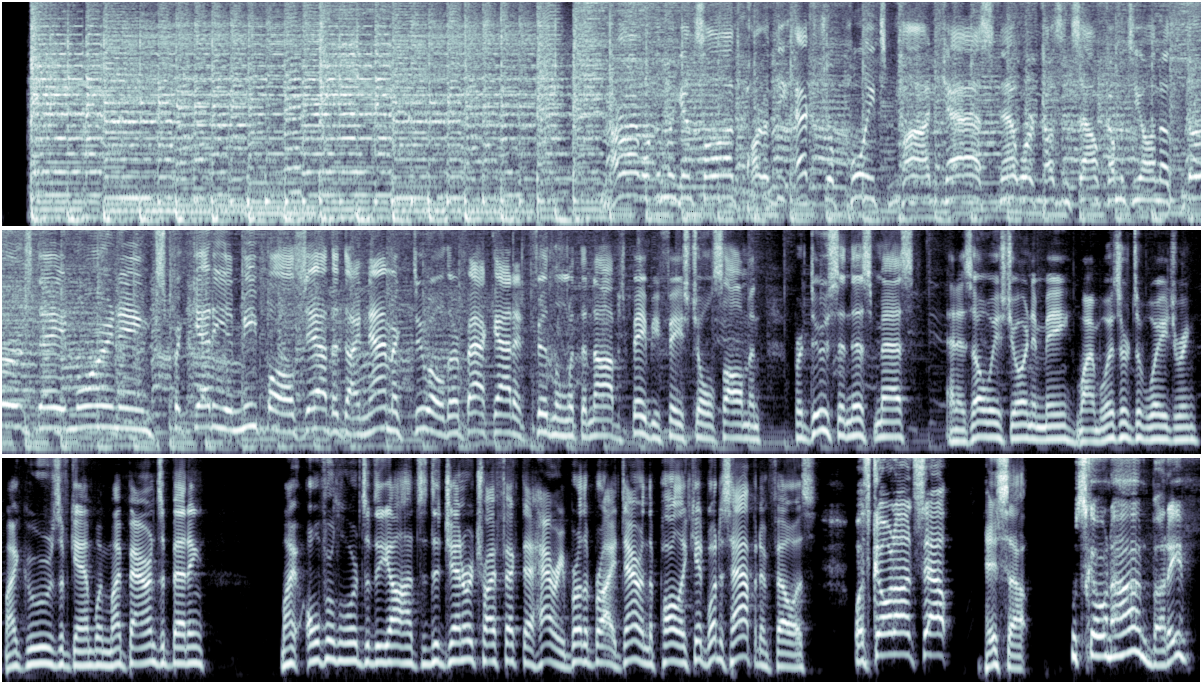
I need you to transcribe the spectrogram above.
Against all odds, part of the Extra Points Podcast Network. Cousin Sal coming to you on a Thursday morning. Spaghetti and meatballs. Yeah, the dynamic duo. They're back at it, fiddling with the knobs. Babyface Joel Solomon producing this mess. And as always, joining me, my wizards of wagering, my gurus of gambling, my barons of betting, my overlords of the odds, the degenerate trifecta, Harry, Brother Bry, Darren, the Parlay Kid. What is happening, fellas? What's going on, Sal? Hey, Sal. What's going on, buddy?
